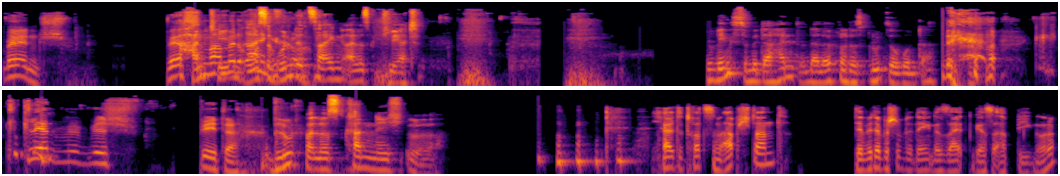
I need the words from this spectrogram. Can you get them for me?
Mensch. Wärst Hand mal mit große? Wunde zeigen, alles geklärt. Du winkst du mit der Hand und da läuft noch das Blut so runter. Klären wir, später. Blutverlust kann nicht. Uh. Ich halte trotzdem Abstand. Der wird ja bestimmt in irgendeine Seitengasse abbiegen, oder?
